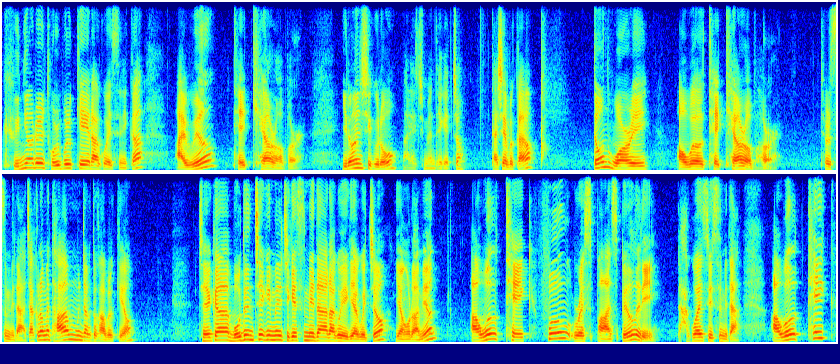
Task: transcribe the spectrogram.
그녀를 돌볼게 라고 했으니까 I will take care of her. 이런 식으로 말해주면 되겠죠? 다시 해볼까요? Don't worry, I will take care of her. 좋습니다. 자, 그러면 다음 문장도 가볼게요. 제가 모든 책임을 지겠습니다. 라고 얘기하고 있죠? 영어로 하면 I will take full responsibility 라고 할 수 있습니다. I will take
